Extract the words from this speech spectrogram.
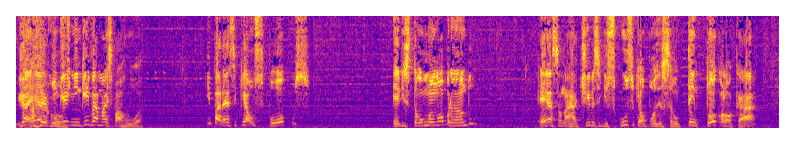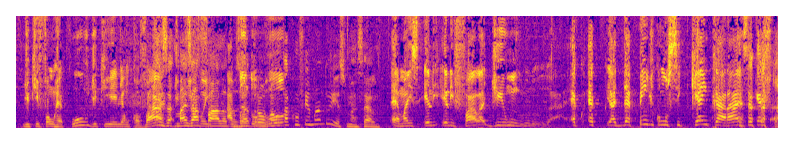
já era. Ninguém, ninguém vai mais pra rua. E parece que aos poucos eles estão manobrando essa narrativa, esse discurso que a oposição tentou colocar, de que foi um recuo, de que ele é um covarde. Mas, mas a fala do Zé. Trovão tá confirmando isso, Marcelo. É, mas ele, ele fala de um. É, é- é- depende como se quer encarar essa questão.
